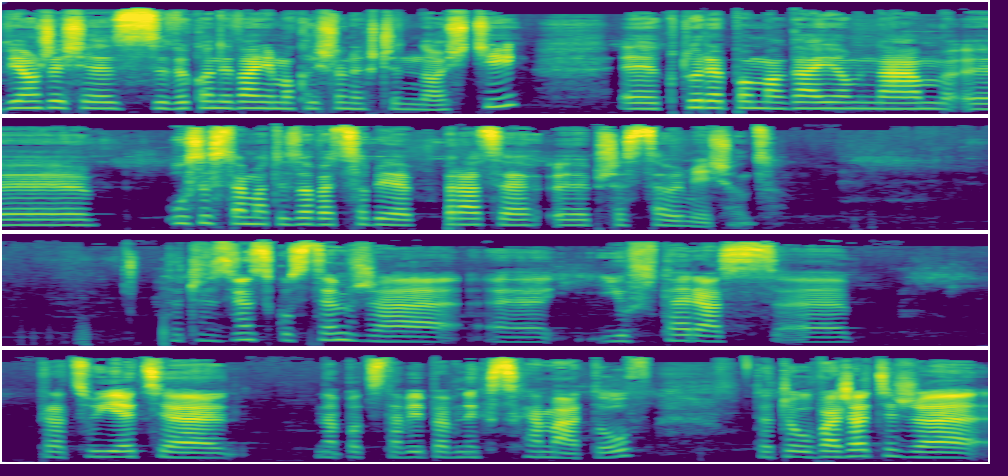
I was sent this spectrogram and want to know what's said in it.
wiąże się z wykonywaniem określonych czynności, które pomagają nam usystematyzować sobie pracę przez cały miesiąc. To czy w związku z tym, że już teraz pracujecie na podstawie pewnych schematów, to czy uważacie, że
